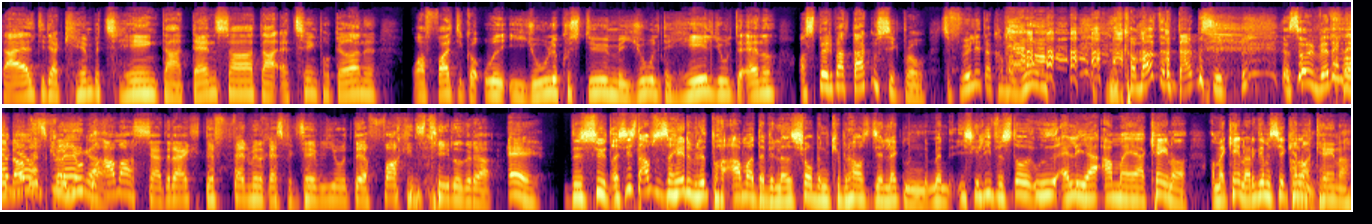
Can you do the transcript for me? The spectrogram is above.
Der er alle de der kæmpe ting, der er dansere, der er ting på gaderne, hvor folk de går ud i julekostyme, jul, det hele jul, det andet, og så spiller de bare dagmusik, bro. Selvfølgelig, der kommer jul. der kommer også det der dagmusik. Jeg så min ven, han lagde op, jeg han skrev jul på. Amager. Så ja, det der er ikke, det er fandme en respektabel jul. Det er fucking stilet, det der. Hey, det er sygt. Og sidste afsnit, så hættede vi lidt på Amager, da vi lavede sjov med den københavnske dialekt, men, men I skal lige forstå ude, alle jer amerikanere. Amerikanere, er det ikke det, man siger, kalder dem? Amerikaner.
